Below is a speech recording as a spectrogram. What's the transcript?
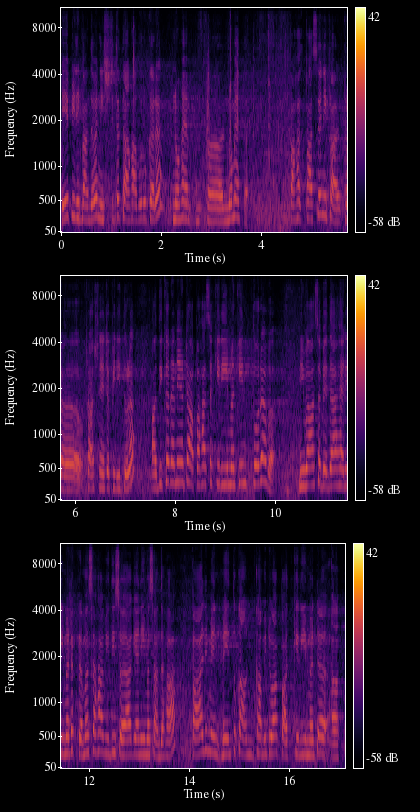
ඒ පිළිබඳව නිශ්චිත තහවුරු කර නොහැම් නොමැත. පහ- පස්වැනි ප- ප්‍ර- ප්‍රශ්නයට පිළිතුර අධිකරණයට අපහස කිරීමකින් තොරව නිවාස බෙදා හැරීමට ක්‍රම සහ විදි සොයා ගැනීම සඳහා පාලිමේන්තු කමිටුවක් පත් කිරීමට අප-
